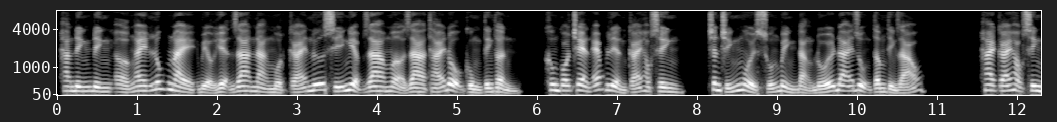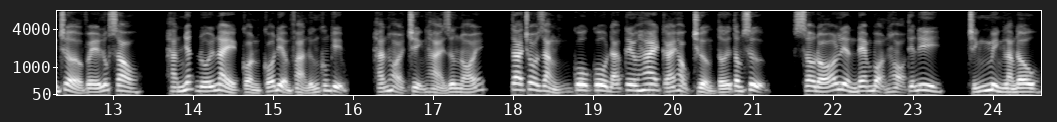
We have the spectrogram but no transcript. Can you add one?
Hàn Đình Đình ở ngay lúc này biểu hiện ra nàng một cái nữ xí nghiệp ra mở ra thái độ cùng tinh thần, không có chen ép liền cái học sinh, chân chính ngồi xuống bình đẳng đối đãi dụng tâm tình giáo. Hai cái học sinh trở về lúc sau, Hàn Nhất đối này còn có điểm phản ứng không kịp, hắn hỏi Trịnh Hải Dương nói, ta cho rằng cô cô đã kêu hai cái học trưởng tới tâm sự, sau đó liền đem bọn họ tiến đi, chính mình làm đâu.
